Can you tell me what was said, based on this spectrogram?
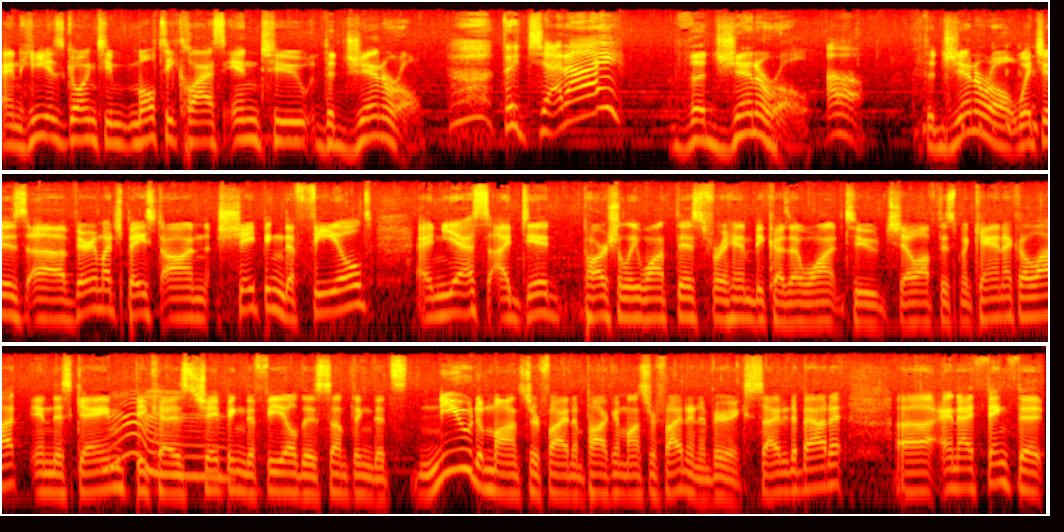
and he is going to multi-class into the General. The Jedi? The General. Oh. The General, which is uh, very much based on shaping the field. And yes, I did partially want this for him because I want to show off this mechanic a lot in this game because shaping the field is something that's new to Monster Fight and Pocket Monster Fight, and I'm very excited about it. Uh, and I think that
